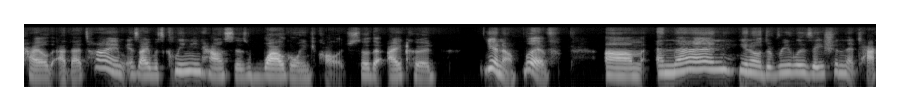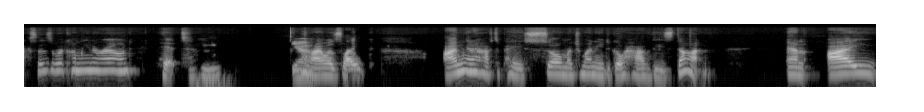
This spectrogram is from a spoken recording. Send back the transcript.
child at that time is i was cleaning houses while going to college so that i could you know live. Um and then you know the realization that taxes were coming around hit. Mm-hmm. yeah. And i was like i'm going to have to pay so much money to go have these done. And i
